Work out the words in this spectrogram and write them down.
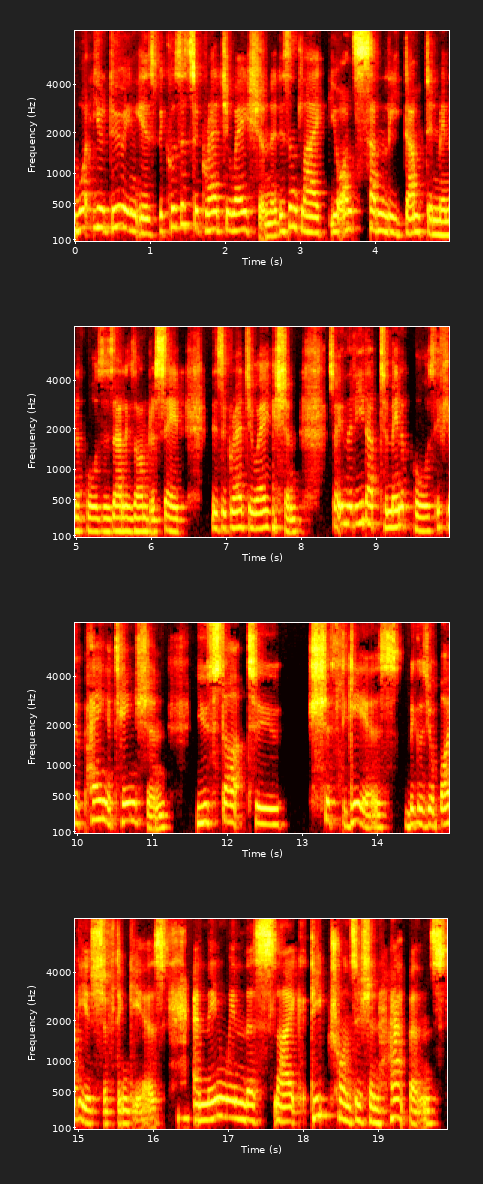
what you're doing is because it's a graduation, it isn't like you aren't suddenly dumped in menopause, as Alexandra said. There's a graduation. So, in the lead up to menopause, if you're paying attention, you start to shift gears because your body is shifting gears. And then when this like deep transition happens,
